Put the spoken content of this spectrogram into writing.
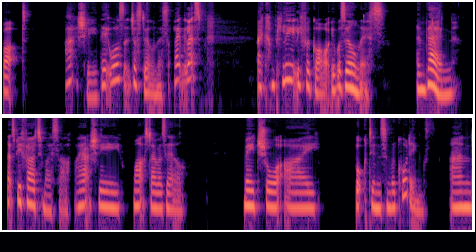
but actually it wasn't just illness. Let me, let's, I completely forgot it was illness. And then let's be fair to myself. I actually, whilst I was ill, made sure I booked in some recordings. And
